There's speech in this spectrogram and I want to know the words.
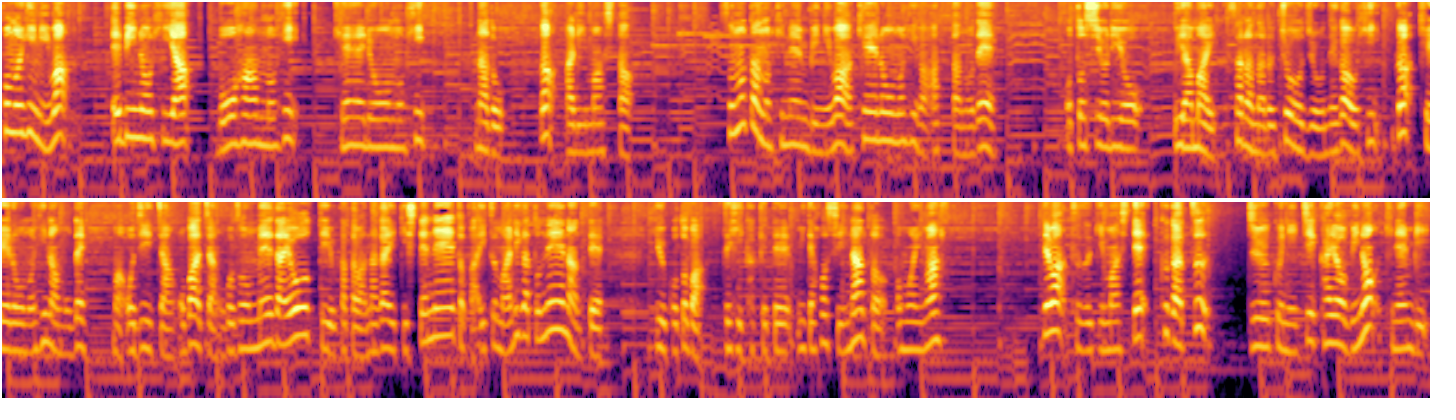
この日には、エビの日や防犯の日、計量の日などがありました。その他の記念日には敬老の日があったので、お年寄りを敬い、さらなる長寿を願う日が敬老の日なので、まあおじいちゃん、おばあちゃんご存命だよっていう方は長生きしてねとか、いつもありがとねなんていう言葉、ぜひかけてみてほしいなと思います。では続きまして、9月19日火曜日の記念日。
